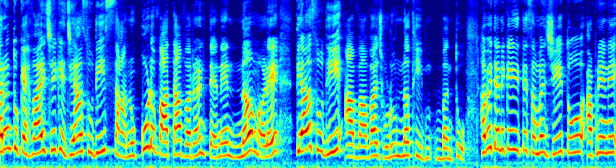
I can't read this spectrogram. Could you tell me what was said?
પરંતુ કહેવાય છે કે જ્યાં સુધી સાનુકૂળ વાતાવરણ તેને ન મળે ત્યાં સુધી આ વાવાજોડું નથી બનતું હવે તેને કઈ રીતે સમજીએ તો આપણે એને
